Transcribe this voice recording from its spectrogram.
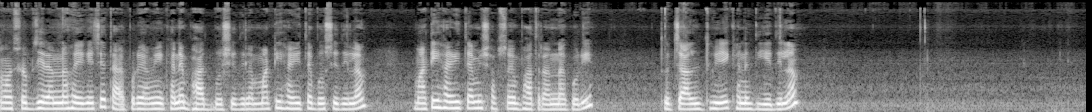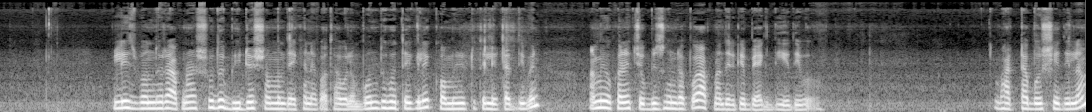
আমার সবজি রান্না হয়ে গেছে, তারপরে আমি এখানে ভাত বসিয়ে দিলাম, মাটি হাঁড়িতে বসিয়ে দিলাম। মাটি হাঁড়িতে আমি সবসময় ভাত রান্না করি। তো চাল ধুয়ে এখানে দিয়ে দিলাম। প্লিজ বন্ধুরা, আপনারা শুধু ভিডিওর সম্বন্ধে এখানে কথা বলেন। বন্ধু হতে গেলে কমিউনিটিতে লেটার দিবেন। আমি ওখানে চব্বিশ ঘণ্টা পর আপনাদেরকে ব্যাগ দিয়ে দেব। ভাতটা বসিয়ে দিলাম।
